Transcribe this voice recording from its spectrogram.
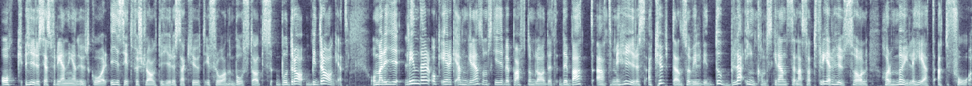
och Hyresgästföreningen utgår i sitt förslag till hyresakut ifrån bostadsbidraget. Och Marie Linder och Erik Elmgren som skriver på Aftonbladet Debatt att med hyresakuten så vill vi dubbla inkomstgränserna så att fler hushåll har möjlighet att få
